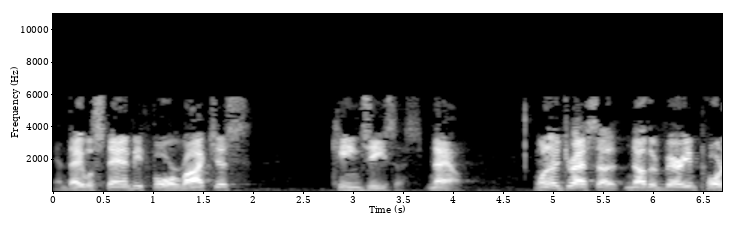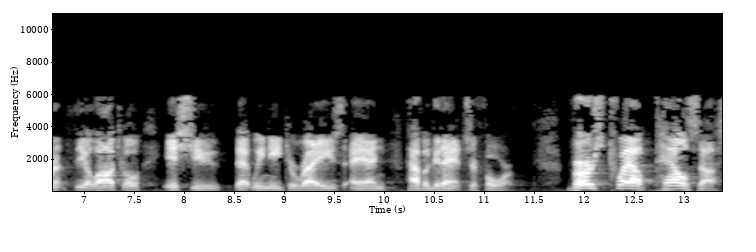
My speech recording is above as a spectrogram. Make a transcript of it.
and they will stand before righteous King Jesus. Now, want to address another very important theological issue that we need to raise and have a good answer for. Verse 12 tells us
